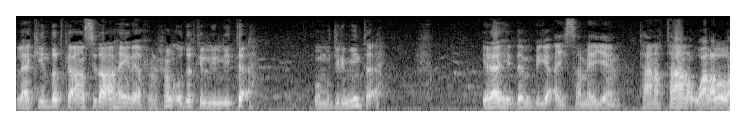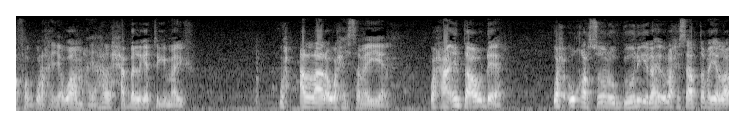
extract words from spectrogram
Laakiin dadka aan sidaa ahayn ee xunxun oo dadka liiliita ah oo mujrimiinta ah ilaahay dembiga ay sameeyeen taana taano waa lala lafagurhaya waa maxay? Hal xaba laga tegi maayo. Wax allaala waxay sameeyeen. Waxaa intaa u dheer wax u qarsoon oo gooni ilaahay ula xisaabtamaya la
